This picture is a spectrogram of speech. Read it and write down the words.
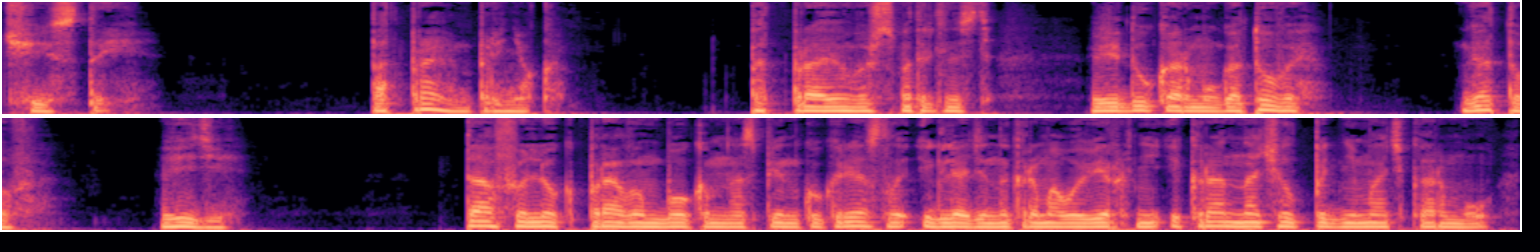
чистой. Подправим, паренек. Подправим, ваша смотрительность. Веду корму. Готовы? Готов. Веди. Таффа лег правым боком на спинку кресла и, глядя на кормовой верхний экран, начал поднимать корму —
